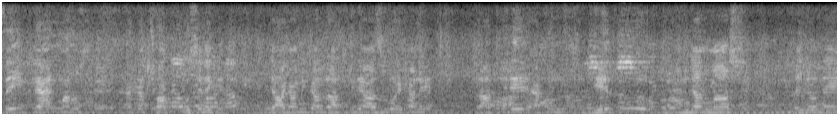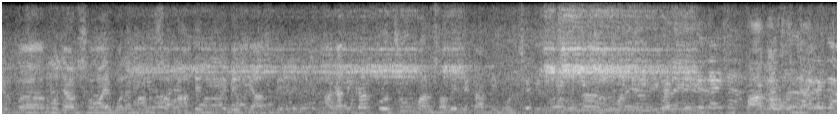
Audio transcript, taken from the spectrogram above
সেই প্ল্যান মানুষ একটা ছক বসে রেখেছে যে আগামীকাল রাত্রিরে আসব এখানে। রাত্রিরে এখন যেহেতু রমজান মাস সেই জন্যে রোজার সময় বলে মানুষ সব রাতের দিকে বেশি আসবে। আগামীকাল প্রচুর মানুষ হবে যেটা আপনি বলছেন। মানে এখানে পা গলানোর জায়গা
